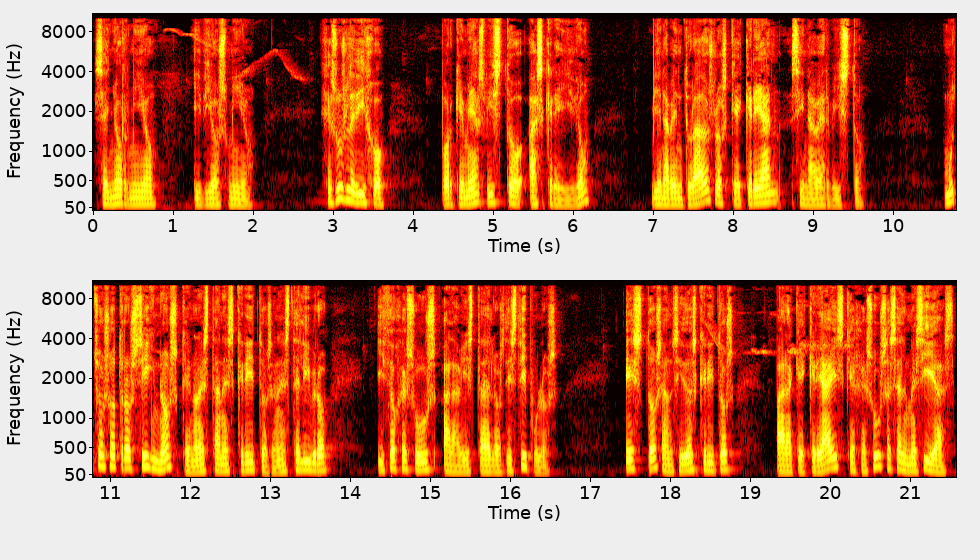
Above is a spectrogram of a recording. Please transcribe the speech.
Señor mío y Dios mío. Jesús le dijo, Porque me has visto, has creído. Bienaventurados los que crean sin haber visto. Muchos otros signos que no están escritos en este libro hizo Jesús a la vista de los discípulos. Estos han sido escritos para que creáis que Jesús es el Mesías,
